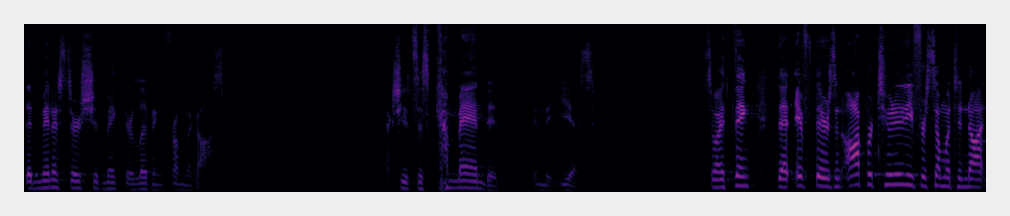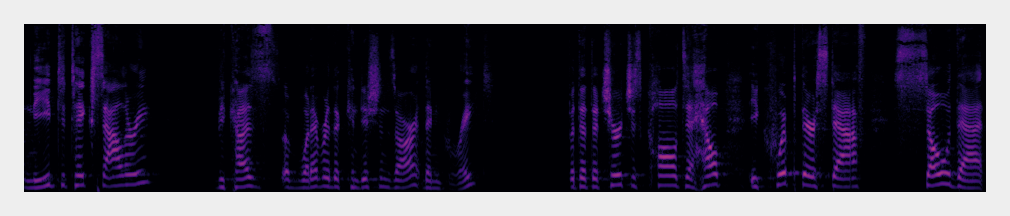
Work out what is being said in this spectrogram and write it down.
that ministers should make their living from the gospel. Actually, it says commanded in the ESV. So I think that if there's an opportunity for someone to not need to take salary because of whatever the conditions are, then great. But that the church is called to help equip their staff so that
